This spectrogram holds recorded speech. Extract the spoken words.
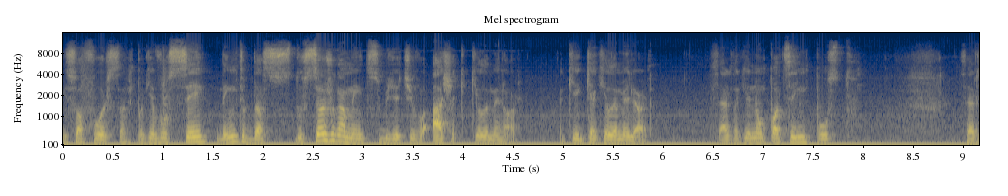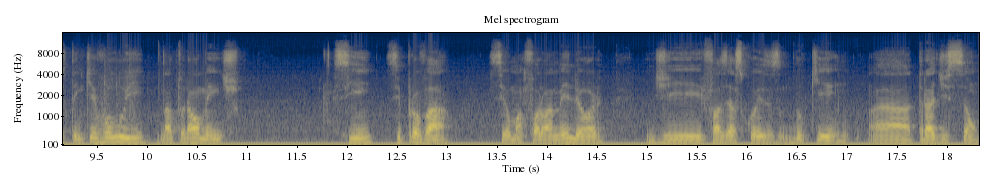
isso à força, porque você, dentro do seu julgamento subjetivo, acha que aquilo é menor, que, que aquilo é melhor, certo? Aquilo não pode ser imposto, certo? Tem que evoluir naturalmente, se se provar ser uma forma melhor de fazer as coisas do que a tradição,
